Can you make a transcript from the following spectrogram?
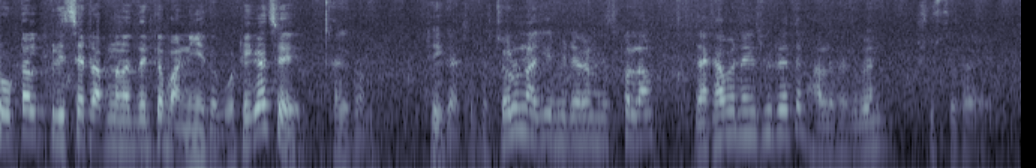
টোটাল প্রিসেট আপনাদেরকে বানিয়ে দেবো ঠিক আছে? একদম। ঠিক আছে, তো চলুন আজকে ভিডিও এখানে শেষ করলাম। দেখাবেন নেক্সট ভিডিওতে ভালো থাকবেন, সুস্থ থাকবেন।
